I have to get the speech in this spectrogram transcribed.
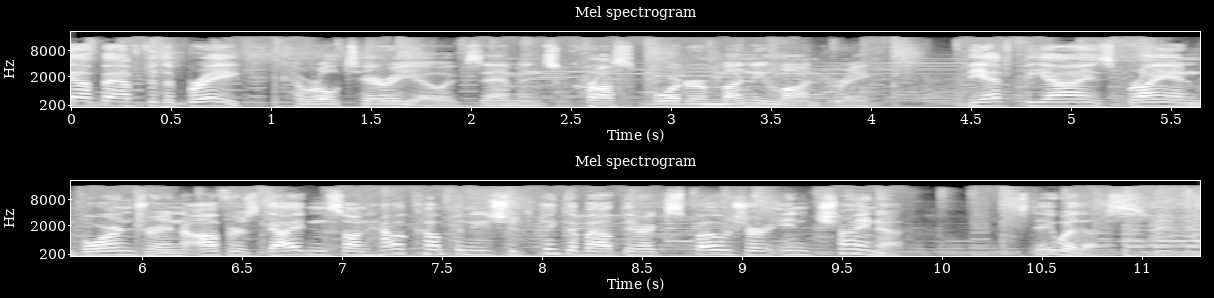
Coming up after the break, Carole Theriault examines cross border money laundering. The FBI's Bryan Vorndran offers guidance on how companies should think about their exposure in China. Stay with us.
